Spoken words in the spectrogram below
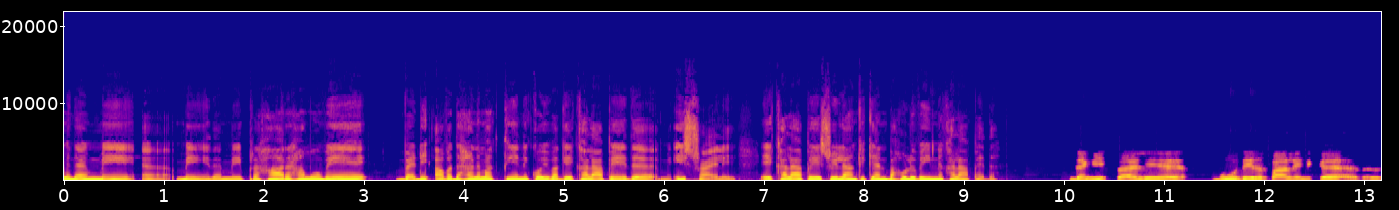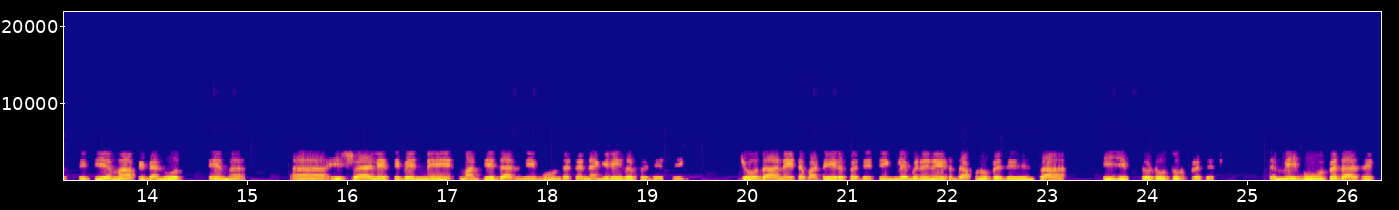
මෙදැන් මේ මේ දැ මේ ප්‍රහාර හමුවේ වැඩි අවධානමක් තියෙන කොයි වගේ කලාපේද ඊශ්‍රායිලේ? ඒ කලාපේ ශ්‍රී ලාංකිකයන් බහුලව ඉන්න කලාපේද දැන් ඉස්්‍රායිලයේ භූ දේශපාලනික සිතියම අපි බැලුවොත් එහෙම ඉස්්‍රායිලයේ තිබෙන්නේ මධ්‍යධර්ණී මුහුදට නැගෙනීර ප්‍රදේශින් ජෝධානයට බටහිර ප්‍රදේශින් ලෙබනනයට දකුණු ප්‍රදේශින්සා ඊජිප්තොට උතුර ප්‍රදේශ මේ භූමි ප්‍රදේශ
